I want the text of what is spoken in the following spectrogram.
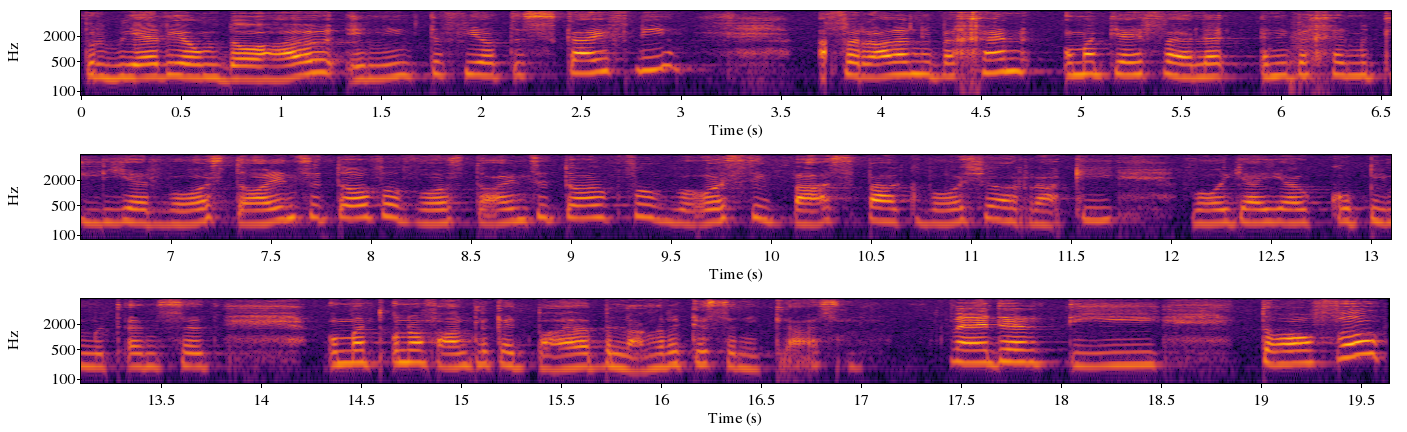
probeer jy hom daar hou en nie te veel te skuif nie veral in die begin omdat jy vir hulle in die begin moet leer waar's daai se tafel, waar's daai se tafel, waar's die wasbak, waar's jou rakkie waar jy jou koppie moet insit omdat onafhanklikheid baie belangrik is in die klas. Verder die tafel,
